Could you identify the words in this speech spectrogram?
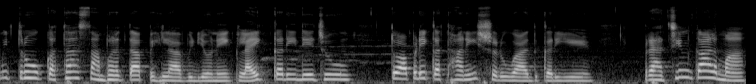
મિત્રો, કથા સાંભળતા પહેલાં વિડીયોને એક લાઈક કરી દેજો. તો આપણે કથાની શરૂઆત કરીએ. પ્રાચીન કાળમાં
